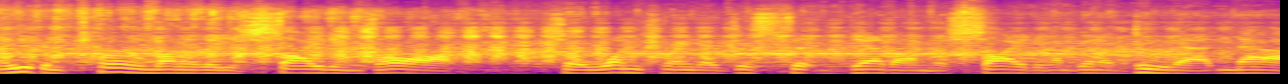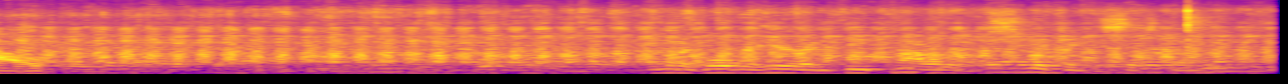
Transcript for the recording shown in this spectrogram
Now you can turn one of these sidings off so one train will just sit dead on the siding. I'm going to do that now. I'm going to go over here and depower the switching system.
